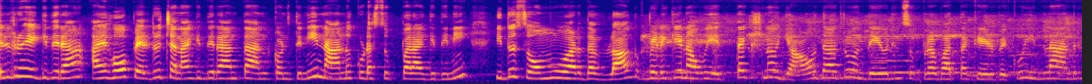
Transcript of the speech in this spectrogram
ಎಲ್ಲರೂ ಹೇಗಿದ್ದೀರಾ? ಐ ಹೋಪ್ ಎಲ್ಲರೂ ಚೆನ್ನಾಗಿದ್ದೀರಾ ಅಂತ ಅಂದ್ಕೊಳ್ತೀನಿ ನಾನು ಕೂಡ ಸೂಪರ್ ಆಗಿದ್ದೀನಿ. ಇದು ಸೋಮವಾರದ ವ್ಲಾಗ್ ಬೆಳಗ್ಗೆ ನಾವು ಎದ್ದ ತಕ್ಷಣ ಯಾವುದಾದ್ರೂ ಒಂದು ದೇವರಿನ ಸುಪ್ರಭಾತ ಕೇಳಬೇಕು. ಇಲ್ಲ ಅಂದರೆ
